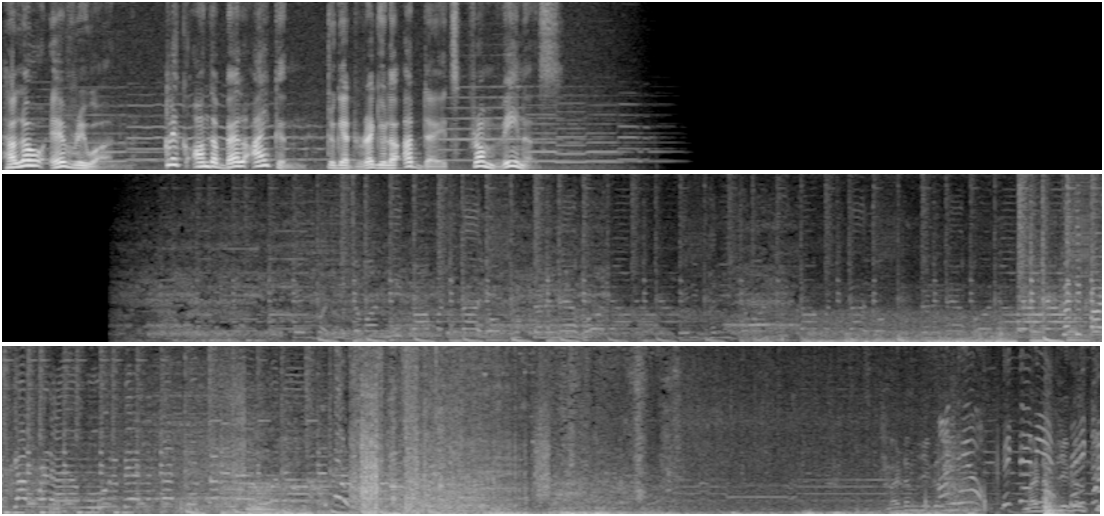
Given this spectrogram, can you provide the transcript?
Hello everyone. Click on the bell icon to get regular updates from Venus. Got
